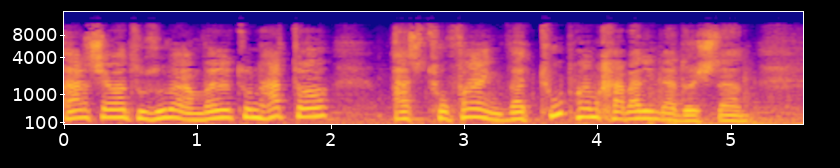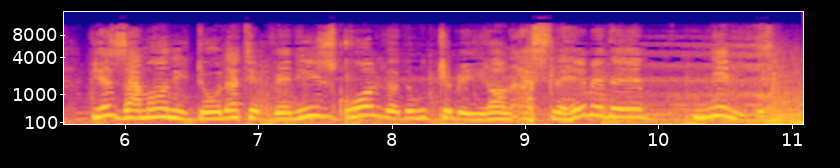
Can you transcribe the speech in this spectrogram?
عرض شود حضور اولتون حتی از تفنگ و توپ هم خبری نداشتن یه زمانی دولت ونیز قول داده بود که به ایران اسلحه بده نمیده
